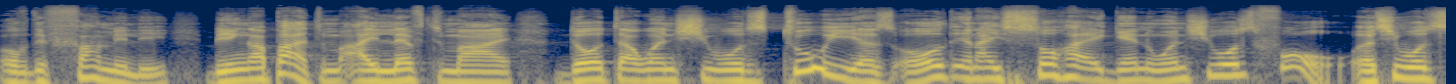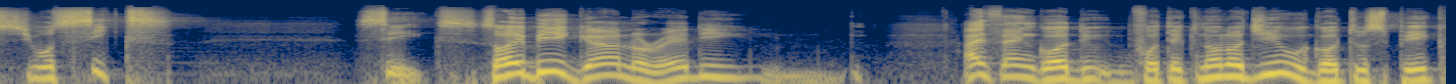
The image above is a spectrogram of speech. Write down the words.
of the family being apart. I left my daughter when she was two years old, and I saw her again when she was four. Uh, she was she was six, six. So a big girl already. I thank God for technology. We got to speak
